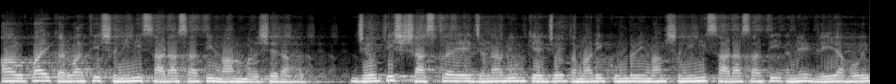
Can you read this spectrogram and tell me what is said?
આ ઉપાય કરવાથી શનિની સાડાસાતી માંગ મળશે રાહત. જ્યોતિષ શાસ્ત્રએ જણાવ્યું કે જો તમારી કુંડળીમાં શનિની સાડાસાતી અને રહ્યા હોય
